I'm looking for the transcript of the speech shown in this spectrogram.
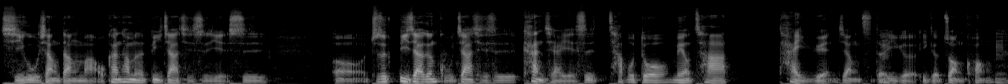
旗鼓相当嘛？我看他们的币价其实也是，呃，就是币价跟股价其实看起来也是差不多，没有差太远这样子的一个、一个状况。嗯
